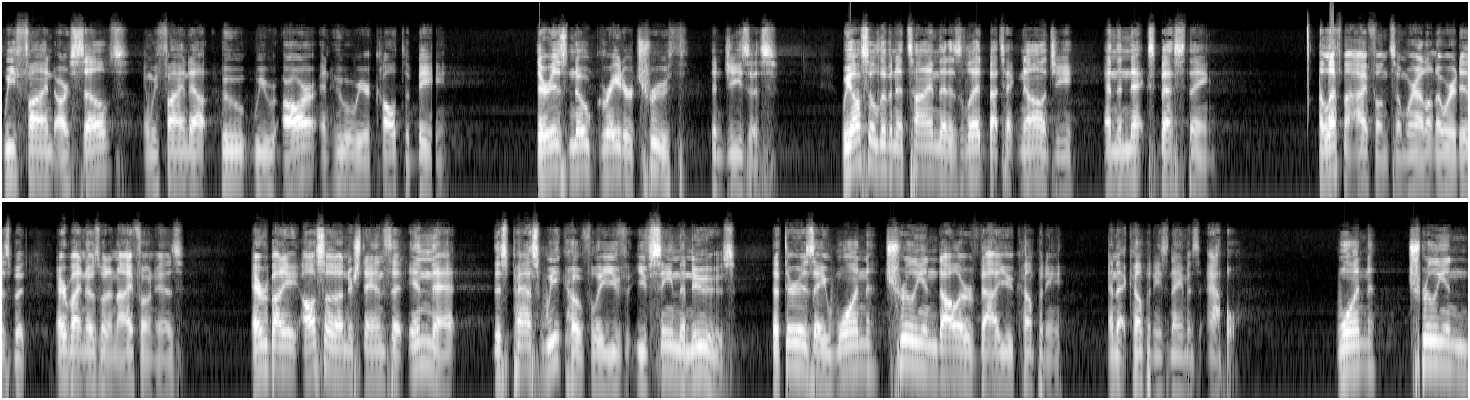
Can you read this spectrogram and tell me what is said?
we find ourselves and we find out who we are and who we are called to be. There is no greater truth than Jesus. We also live in a time that is led by technology and the next best thing. I left my iPhone somewhere. I don't know where it is, but everybody knows what an iPhone is. Everybody also understands that in that, this past week, hopefully, you've, you've seen the news. that there is a $1 trillion value company, and that company's name is Apple. $1 trillion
